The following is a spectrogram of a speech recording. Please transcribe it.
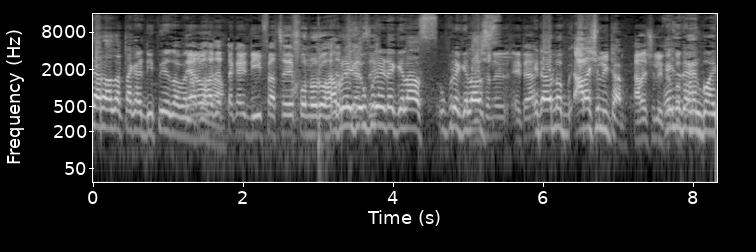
তেরো হাজার টাকায় ডিপ পেয়ে যাবেন তেরো হাজার টাকায় ডিপ আছে পনেরো তারপরে এই যে উপরে এটা গ্লাস উপরে গ্লাস এটা? হলো আড়াইশো লিটার। আড়াইশো লিটার এই যে দেখেন ভাই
